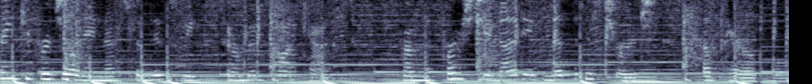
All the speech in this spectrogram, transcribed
Thank you for joining us for this week's sermon podcast from the First United Methodist Church of Paragould.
